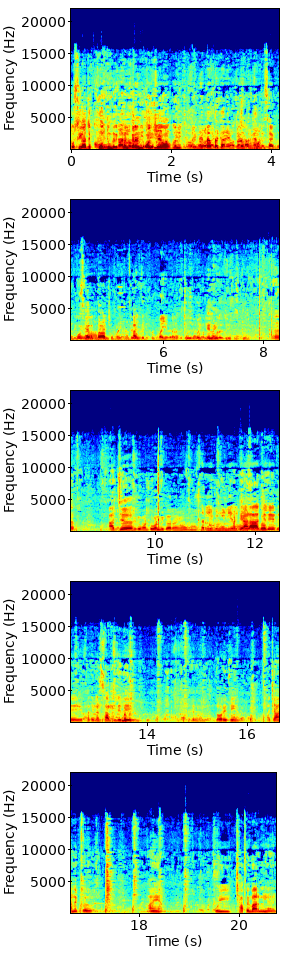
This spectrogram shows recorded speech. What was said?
ਤੁਸੀਂ ਅੱਜ ਖੁਦ ਨਿਰੀਖਣ ਕਰਨ ਪਹੁੰਚੇ ਹੋ। ਮੈਂ ਤਾਂ ਉੱਪਰ ਕਰ ਰਿਹਾ। ਥੋੜੀ ਸਾਈਡ ਉਹ ਯਾਰ ਤਾਰ ਛੱਡੋ ਭਾਈ ਅਗਰ ਇਹ ਲਾਈਨ ਅੱਜ ਤੁਸੀਂ ਵਨ ਟੂ ਵਨ ਵੀ ਕਰ ਰਹੇ ਹੋ। ਸਰ ਲਿਵਿੰਗ ਇੰਡੀਆ ਪਟਿਆਲਾ ਜ਼ਿਲ੍ਹੇ ਦੇ ਫਤਿਹਗੜ੍ਹ ਸਾਹਿਬ ਜ਼ਿਲ੍ਹੇ ਦੇ ਦੌਰੇ ਤੇ ਹਾਂ। ਅਚਾਨਕ ਆਏ ਆ ਕੋਈ ਛਾਪੇ ਮਾਰਨ ਨਹੀਂ ਆਏ।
